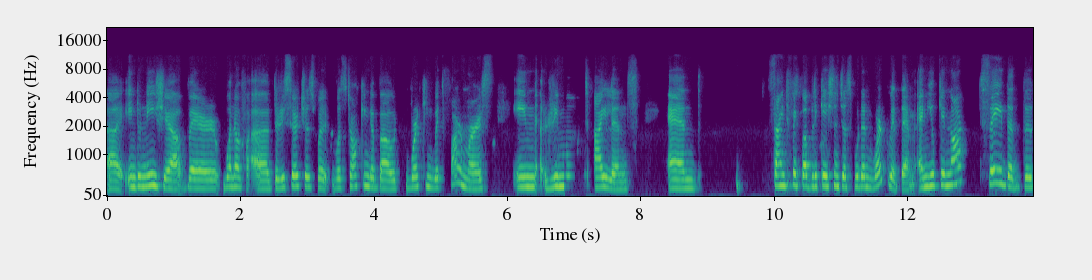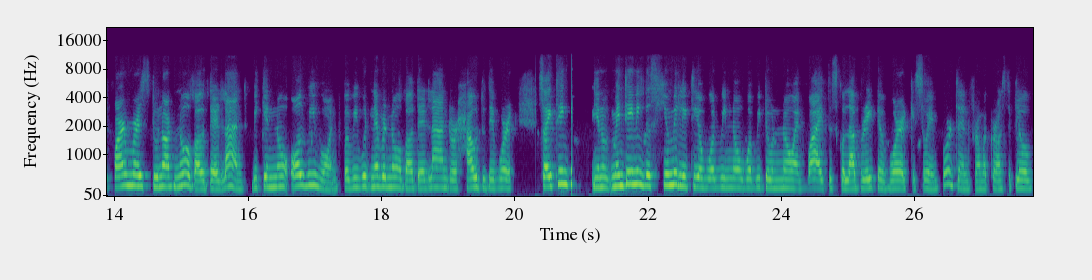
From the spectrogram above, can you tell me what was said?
uh, Indonesia, where one of uh, the researchers was talking about working with farmers in remote islands and scientific publication just wouldn't work with them. And you cannot say that the farmers do not know about their land. We can know all we want, but we would never know about their land or how do they work. So I think you know maintaining this humility of what we know, what we don't know, and why this collaborative work is so important from across the globe.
